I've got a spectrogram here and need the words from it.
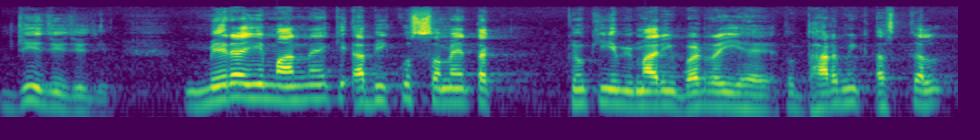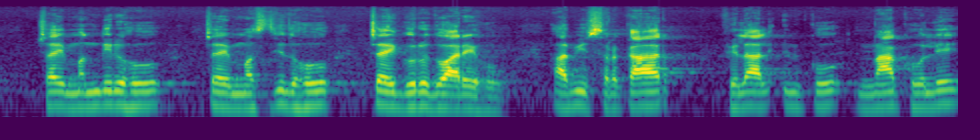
जी जी जी जी। मेरा ये मानना है कि अभी कुछ समय तक, क्योंकि ये बीमारी बढ़ रही है तो धार्मिक स्थल, चाहे मंदिर हो, चाहे मस्जिद हो, चाहे गुरुद्वारे हो, अभी सरकार फ़िलहाल इनको ना खोले।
